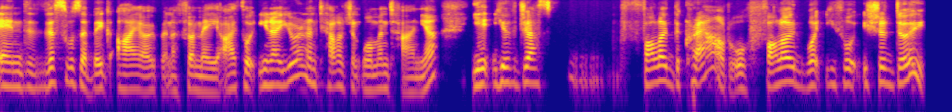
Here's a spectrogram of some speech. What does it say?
And this was a big eye opener for me. I thought, you know, you're an intelligent woman, Tanya yet you've just followed the crowd or followed what you thought you should do.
